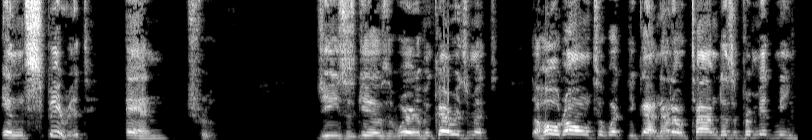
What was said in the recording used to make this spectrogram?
in spirit and truth. Jesus gives a word of encouragement to hold on to what you got. Now, though time doesn't permit me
